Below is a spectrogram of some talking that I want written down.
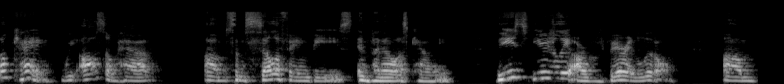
Okay, we also have um, some cellophane bees in Pinellas County. These usually are very little. Um,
